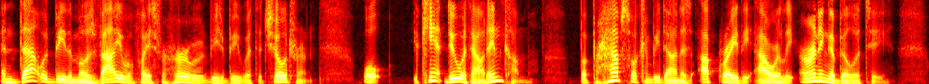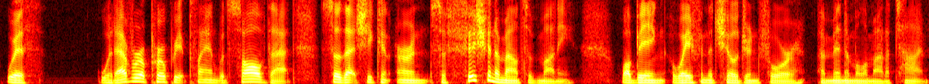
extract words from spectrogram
And that would be the most valuable place for her would be to be with the children. Well, you can't do without income. But perhaps what can be done is upgrade the hourly earning ability with whatever appropriate plan would solve that so that she can earn sufficient amounts of money while being away from the children for a minimal amount of time.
